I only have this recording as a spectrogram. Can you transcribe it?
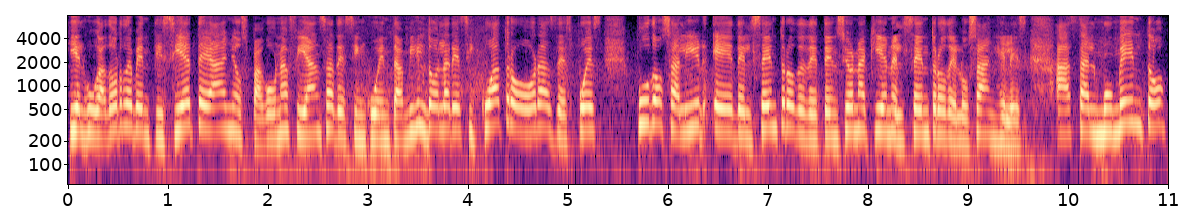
y el jugador de 27 años pagó una fianza de 50 mil dólares y cuatro horas después pudo salir eh, del centro de detención aquí en el centro de Los Ángeles. Hasta el momento,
